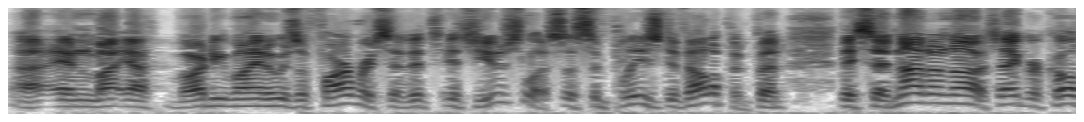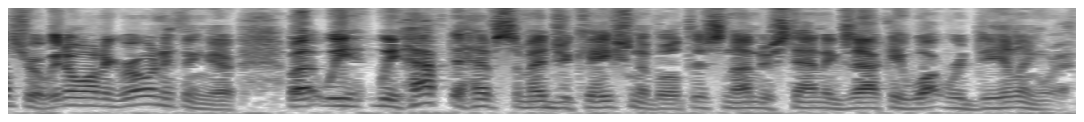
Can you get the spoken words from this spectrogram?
Uh, and my uh, buddy of mine who was a farmer said, it's, it's useless. I said, please develop it. But they said, no, no, no, it's agricultural. We don't want to grow anything there. But we, we have to have some education about this and understand exactly what we're dealing with.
